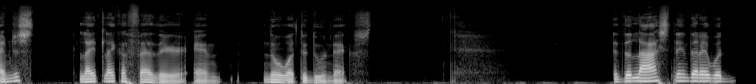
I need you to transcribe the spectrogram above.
I'm just light like a feather and know what to do next. The last thing that I would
